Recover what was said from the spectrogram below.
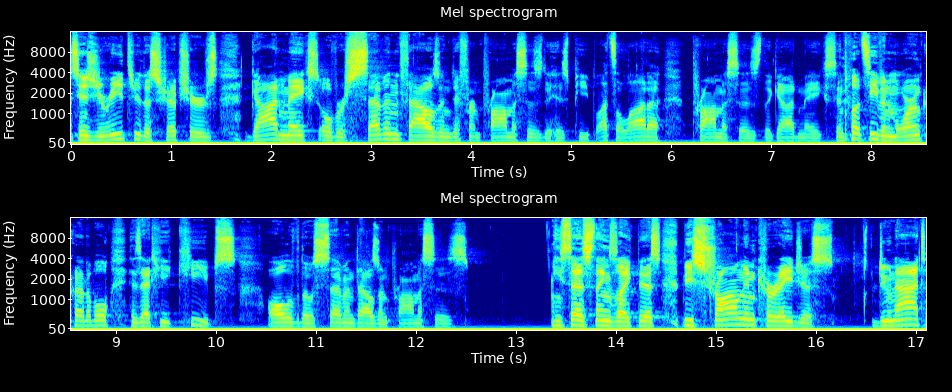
See, as you read through the scriptures, God makes over 7,000 different promises to his people. That's a lot of promises that God makes. And what's even more incredible is that he keeps all of those 7,000 promises. He says things like this Be strong and courageous. Do not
